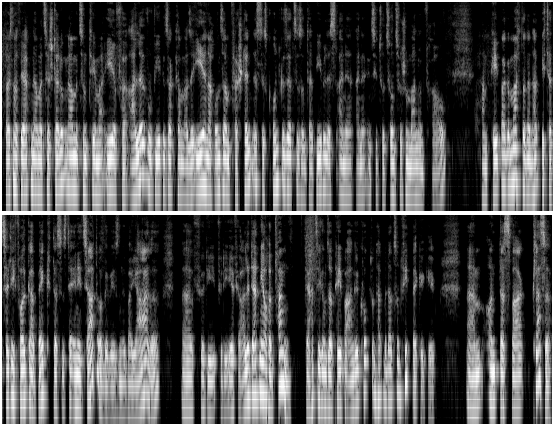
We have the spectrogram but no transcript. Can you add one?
Ich weiß noch, wir hatten damals eine Stellungnahme zum Thema Ehe für alle, wo wir gesagt haben, also Ehe nach unserem Verständnis des Grundgesetzes und der Bibel ist eine, eine Institution zwischen Mann und Frau. Haben Paper gemacht und dann hat mich tatsächlich Volker Beck, das ist der Initiator gewesen über Jahre äh, für die für die Ehe für alle, der hat mich auch empfangen. Der hat sich unser Paper angeguckt und hat mir dazu ein Feedback gegeben. Ähm, und das war klasse.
